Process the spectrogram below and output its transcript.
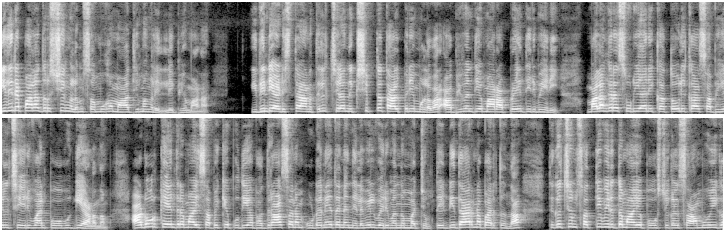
ഇതിന്റെ പല ദൃശ്യങ്ങളും സമൂഹ മാധ്യമങ്ങളിൽ ലഭ്യമാണ്. ഇതിന്റെ അടിസ്ഥാനത്തിൽ ചില നിക്ഷിപ്ത താല്പര്യമുള്ളവർ അഭിവന്ധ്യമാർ അപ്രയം തിരുമേനി മലങ്കര സുറിയാനി കത്തോലിക്ക സഭയിൽ ചേരുവാൻ പോവുകയാണെന്നും അടൂർ കേന്ദ്രമായി സഭയ്ക്ക് പുതിയ ഭദ്രാസനം ഉടനെ തന്നെ നിലവിൽ വരുമെന്നും മറ്റും തെറ്റിദ്ധാരണ പരത്തുന്ന തികച്ചും സത്യവിരുദ്ധമായ പോസ്റ്റുകൾ സാമൂഹിക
